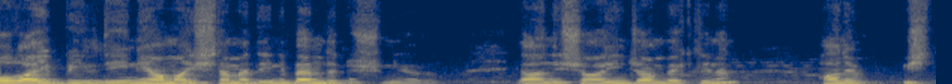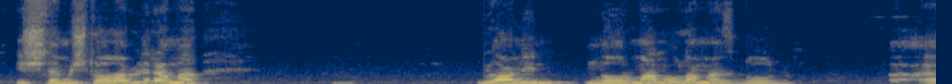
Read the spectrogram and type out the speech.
Olayı bildiğini ama işlemediğini ben de düşünüyorum. Yani Şahin Canbekli'nin hani iş- işlemiş de olabilir ama yani normal olamaz. Bu e,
